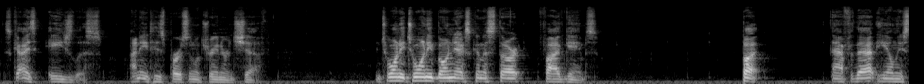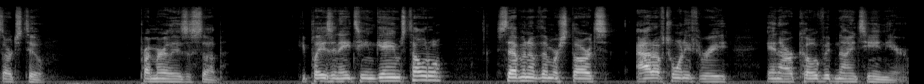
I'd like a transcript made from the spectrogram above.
This guy's ageless. I need his personal trainer and chef. In 2020, Boniek's going to start five games. But after that, he only starts two, primarily as a sub. He plays in 18 games total. Seven of them are starts out of 23 in our COVID 19 year.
